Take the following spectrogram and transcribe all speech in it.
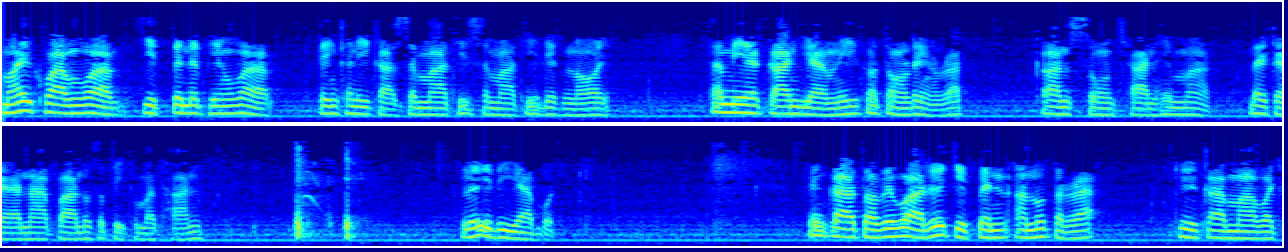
หมายความว่าจิตเป็นแต่เพียงว่าเป็นคณิกาสมาธิสมาธิเล็กน้อย ถ้ามีอาการอย่างนี้ก็ต้องเร่งรัดการทรงฌานให้มาก ได้แก่อนาปานุสติกรรมฐาน หรืออิดิยาบถเป็นกล่าวต่อไปว่าหรือจิตเป็นอนุตระคือกามาวจ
